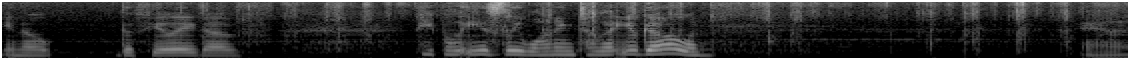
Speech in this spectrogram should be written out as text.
you know, the feeling of people easily wanting to let you go. And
